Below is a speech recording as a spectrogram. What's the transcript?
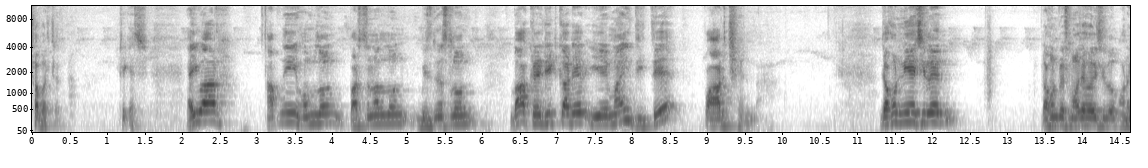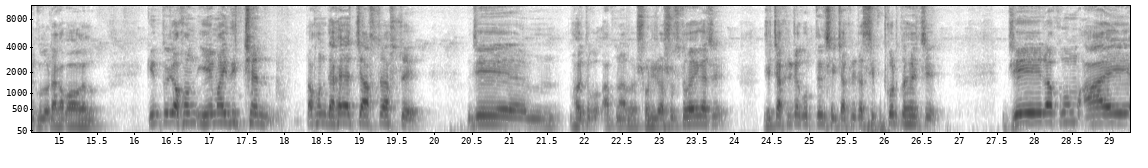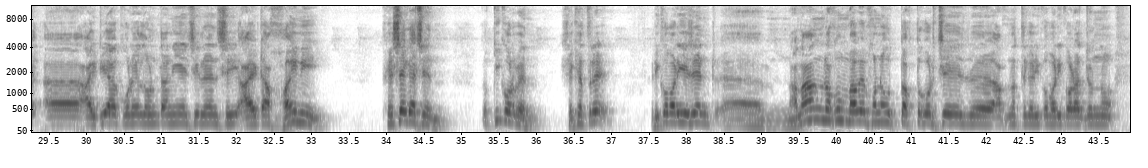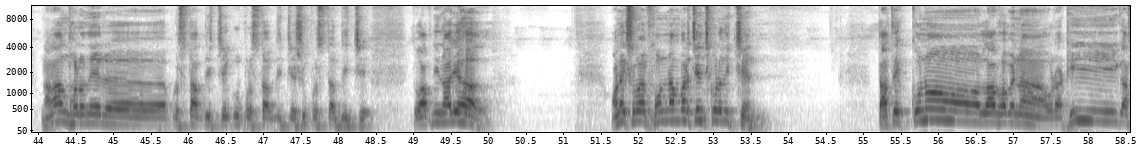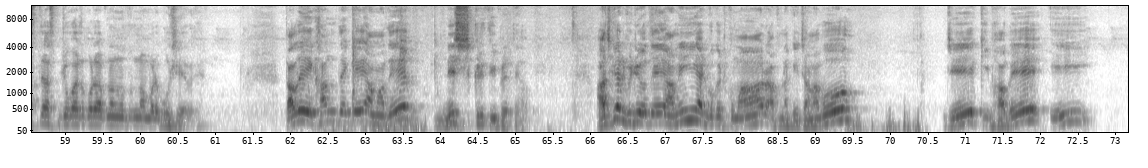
সবার জন্য। ঠিক আছে? এইবার আপনি home loan personal loan business loan বা ক্রেডিট কার্ডের ইএমআই দিতে পারছেন না। যখন নিয়েছিলেন তখন বেশ মজা হয়েছিল, অনেকগুলো টাকা পাওয়া গেল। কিন্তু যখন ইএমআই দিচ্ছেন, তখন দেখা যাচ্ছে আস্তে আস্তে যে হয়তো আপনার শরীর অসুস্থ হয়ে গেছে, যে চাকরিটা করতেন সেই চাকরিটা শিফট করতে হয়েছে। যে রকম আয় আইডিয়া করে লোনটা নিয়েছিলেন, সেই আয়টা হয়নি, ফেসে গেছেন, তো কি করবেন? সেক্ষেত্রে রিকভারি এজেন্ট নানান রকমভাবে ফোনে উত্তক্ত করছে আপনার থেকে রিকভারি করার জন্য নানান ধরনের প্রস্তাব দিচ্ছে, কুপ্রস্তাব দিচ্ছে, সুপ্রস্তাব দিচ্ছে। তো আপনি নাজেহাল। অনেক সময় ফোন নাম্বার চেঞ্জ করে দিচ্ছেন। তাতে কোনো লাভ হবে না, ওরা ঠিক আস্তে আস্তে জোগাড় করে আপনার নতুন নম্বরে পৌঁছে যাবে। তাহলে এখান থেকে আমাদের নিষ্কৃতি পেতে হবে। আজকের ভিডিওতে আমি অ্যাডভোকেট কুমার আপনাকে জানাব যে কীভাবে এই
